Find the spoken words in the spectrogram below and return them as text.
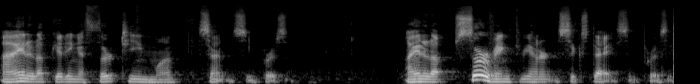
I ended up getting a 13 month sentence in prison. I ended up serving 306 days in prison.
